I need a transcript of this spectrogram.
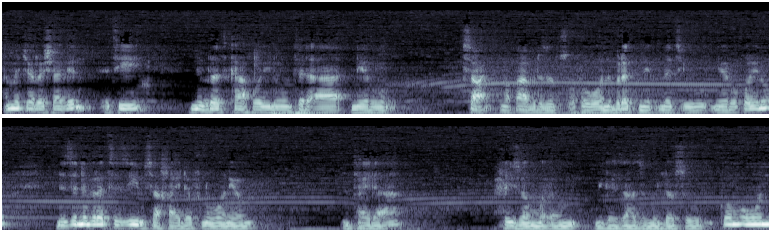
ኣብ መጨረሻ ግን እቲ ንብረትካ ኮይኑ እተ ሩ ክሳዕ መቃብር ዘብፅሕዎ ንብረት መፅኡ ሩ ኮይኑ ነዚ ንብረት እዚ ምሳኻ ይደፍንዎን እዮም እንታይ ደኣ ሒዞሞ እዮም ንገዛ ዝምለሱ ከምኡውን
